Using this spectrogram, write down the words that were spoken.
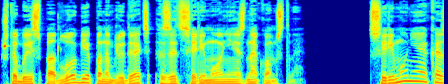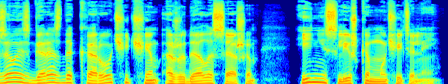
чтобы из-под лобья понаблюдать за церемонией знакомства. Церемония оказалась гораздо короче, чем ожидала Саша, и не слишком мучительной.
